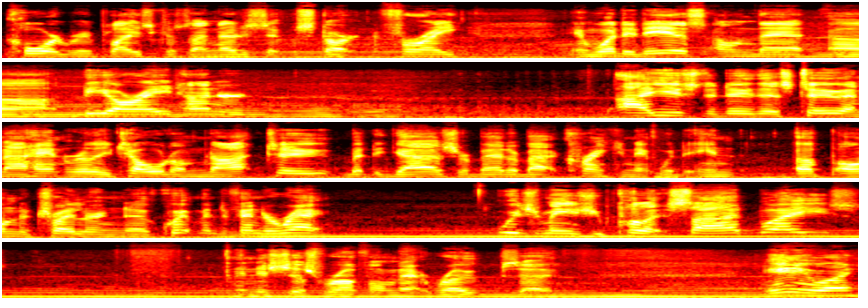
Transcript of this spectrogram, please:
cord replaced because I noticed it was starting to fray. And what it is on that uh, BR800, I used to do this too, and I hadn't really told them not to, but the guys are bad about cranking it with in, up on the trailer in the equipment defender rack, which means you pull it sideways, and it's just rough on that rope. So, anyway,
